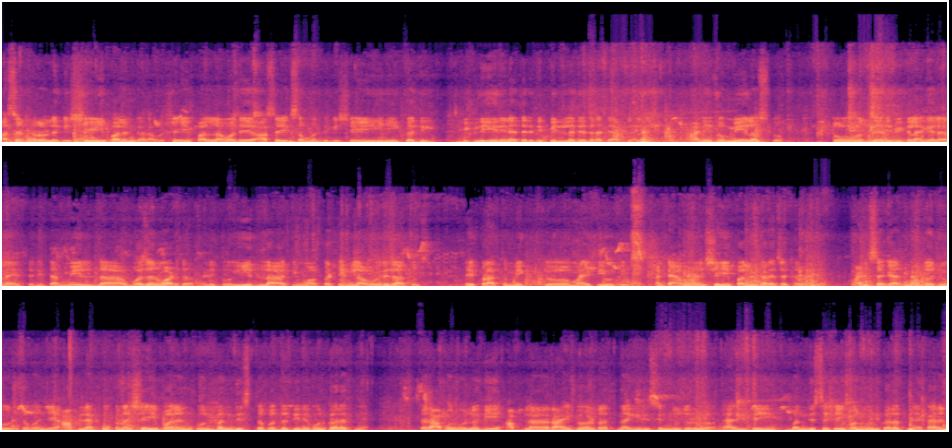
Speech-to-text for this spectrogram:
असं ठरवलं की शेळी पालन करावं. शेळी पालनामध्ये असं एक संबंध आहे की शेळी ही कधी विकली गेली नाही तरी ती पिल्लं देत राहते आपल्याला. आणि जो मेल असतो तो जरी विकला गेला नाही तरी त्या मेलला वजन वाढतं आणि तो ईदला किंवा कटिंगला वगैरे जातोच हे प्राथमिक माहिती होती. आणि त्यामुळे शेळी पालन करायचं ठरवलं. आणि सगळ्यात महत्त्वाची गोष्ट म्हणजे आपल्या कोकणात शेळी पालन कोण बंदिस्त पद्धतीने कोण करत नाही. तर आपण बोललो की आपला रायगड रत्नागिरी सिंधुदुर्ग ह्या इथे बंदिस्त शेळी पालन कोण करत नाही. कारण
